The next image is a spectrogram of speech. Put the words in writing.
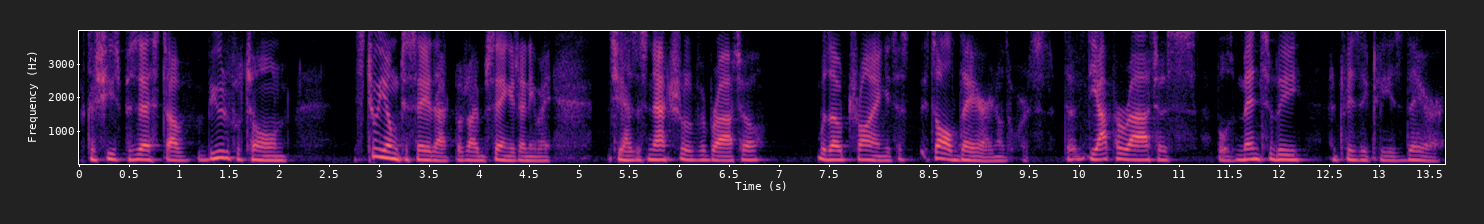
because she's possessed of a beautiful tone. It's too young to say that, but I'm saying it anyway. She has this natural vibrato without trying. It's just it's all there. In other words, the the apparatus, both mentally and physically, is there.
